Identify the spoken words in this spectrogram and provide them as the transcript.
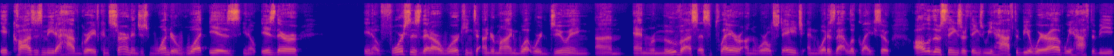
it causes me to have grave concern and just wonder what is, you know, is there, you know, forces that are working to undermine what we're doing um, and remove us as a player on the world stage? And what does that look like? So, all of those things are things we have to be aware of. We have to be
